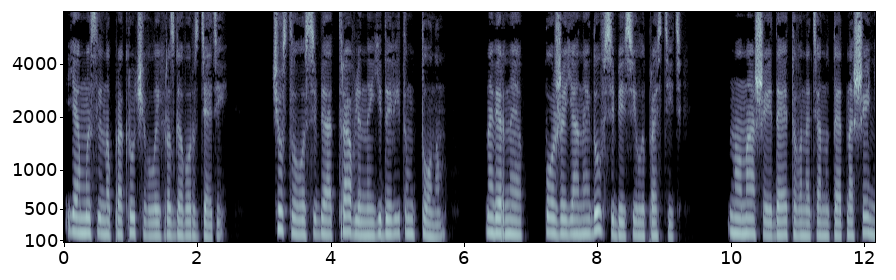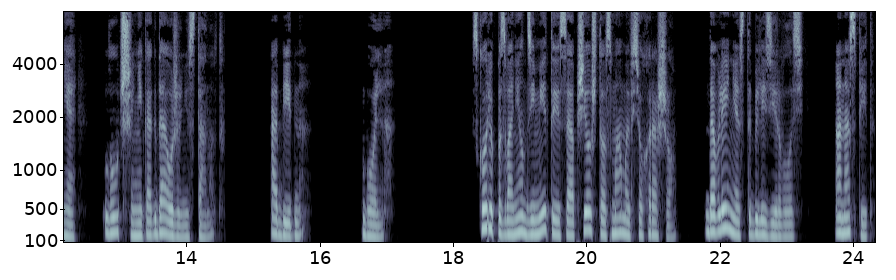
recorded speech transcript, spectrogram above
Я мысленно прокручивала их разговор с дядей. Чувствовала себя отравленной ядовитым тоном. Наверное, позже я найду в себе силы простить. Но наши до этого натянутые отношения лучше никогда уже не станут. Обидно. Больно. Вскоре позвонил Демид и сообщил, что с мамой все хорошо. Давление стабилизировалось. Она спит.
